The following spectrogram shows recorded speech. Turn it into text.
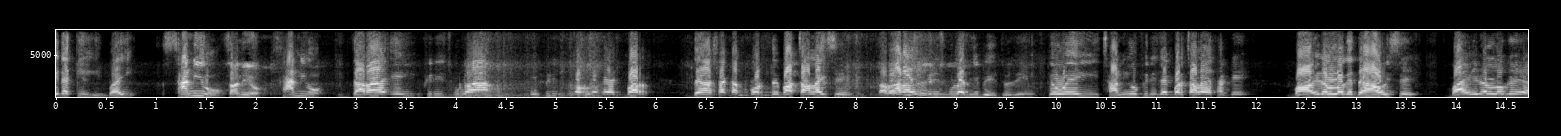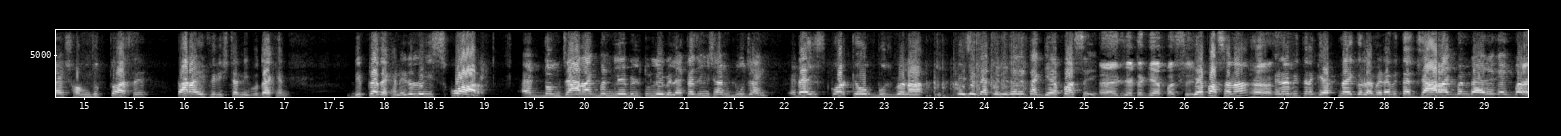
এটা কি ভাই? সানিও। সানিও। সানিও। যারা এই ফ্রিজগুলা এই ফ্রিজগুলা একবার দেয়া সাক্ষাৎ করছে বা চালাইছে তারা এই নিবে। ফ্রিজগুলা নিবে। যদি কেউ এই সানিও ফ্রিজ একবার চালায় থাকে বা এটার লগে দেখা হইছে বা এটার লগে সংযুক্ত আছে তারা এই ফ্রিজটা নিব। দেখেন ডিপটা দেখেন এটা হলো স্কোয়ার একদম যা রাখবেন লেভেল টু লেভেল একটা জিনিস আমি বুঝাই এটা স্কোয়ার কেউ বুঝবে না। এই যে দেখেন এটার একটা গ্যাপ আছে। এই যে একটা গ্যাপ আছে। গ্যাপ আছে না? হ্যাঁ, এটার ভিতরে গ্যাপ নাই করলাম। এটার ভিতরে যা রাখবেন ডাইরেক্ট একবারে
